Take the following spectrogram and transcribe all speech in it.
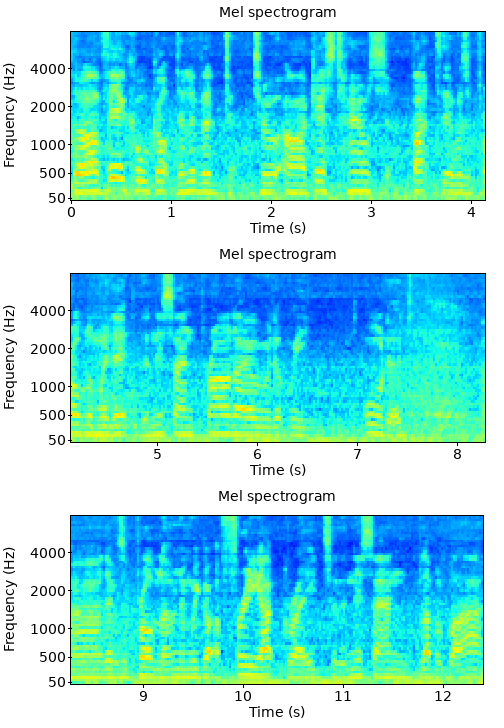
So our vehicle got delivered to our guest house, but there was a problem with it. The Nissan Prado that we ordered, uh, there was a problem, and we got a free upgrade to the Nissan blah blah blah.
